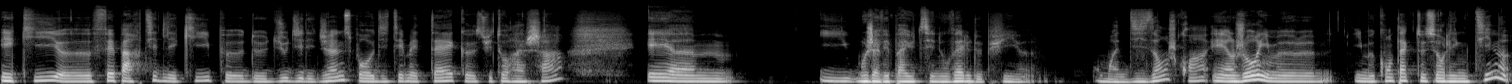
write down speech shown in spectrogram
et qui euh, fait partie de l'équipe de due diligence pour auditer MedTech euh, suite au rachat. Et euh, il, moi, j'avais pas eu de ses nouvelles depuis au moins dix ans, je crois. Et un jour, il me, il me contacte sur LinkedIn.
